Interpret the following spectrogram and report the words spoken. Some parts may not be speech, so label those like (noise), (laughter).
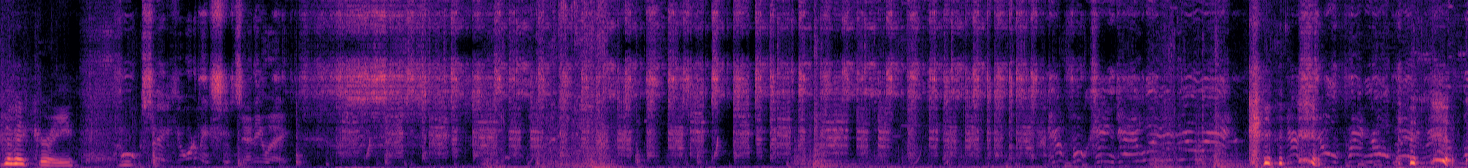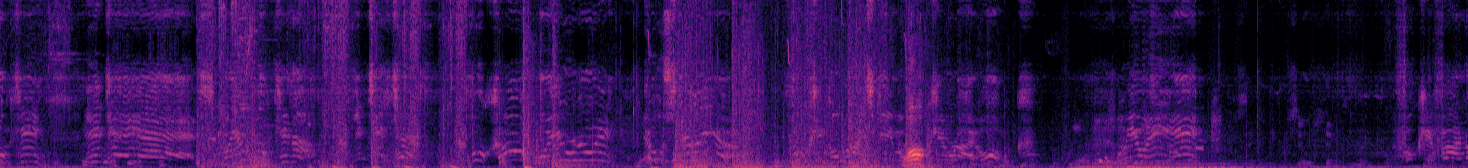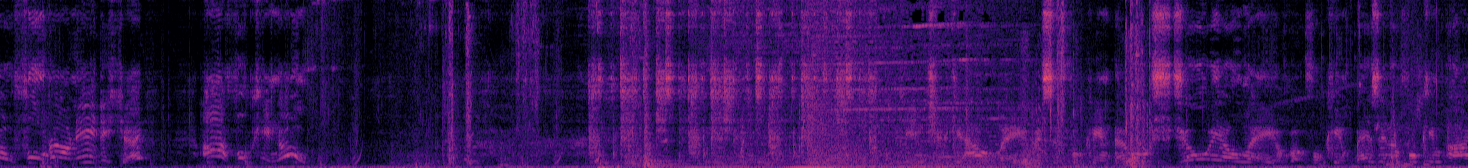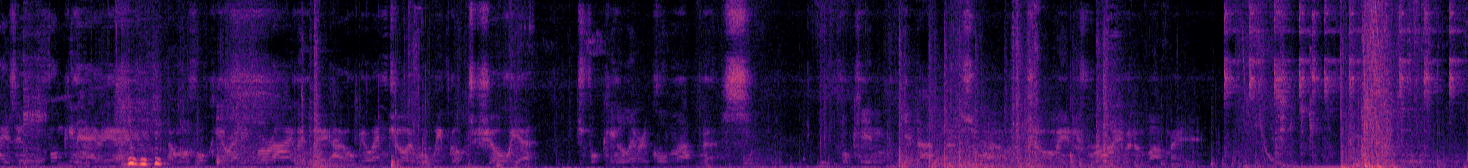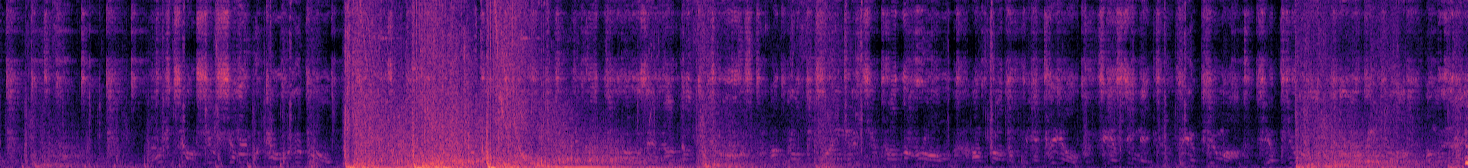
(laughs) I agree. Fuck's sake, you would have been shit anyway. fucking bez and fucking pies in the fucking area, (laughs) and we're fucking ready for rhyming, mate. I hope you enjoy what we've got to show you. It's fucking lyrical madness. Fucking your madness, or whatever.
